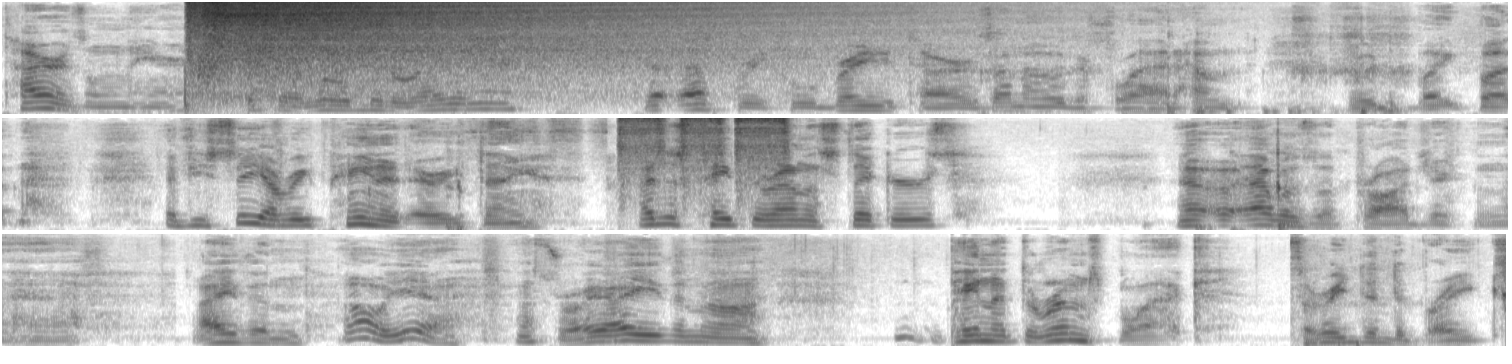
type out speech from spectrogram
tires on here. Put a little bit of red in there. That, that's pretty cool. Brand new tires. I know they're flat. I haven't rode the bike. But if you see, I repainted everything. I just taped around the stickers. That, that was a project and a half. I even, oh yeah, that's right. I even uh, painted the rims black. So I redid the brakes.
